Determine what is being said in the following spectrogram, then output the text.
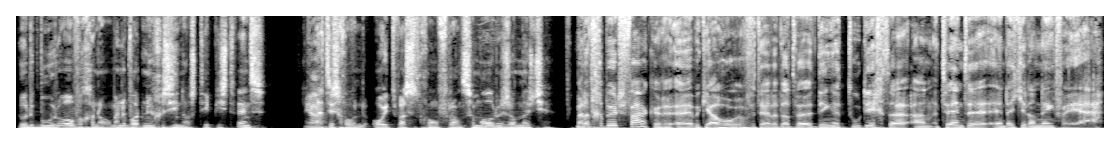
door de boeren overgenomen. En dat wordt nu gezien als typisch Twents. Ja. Het is gewoon, ooit was het gewoon Franse mode, zo'n mutsje. Maar dat gebeurt vaker, eh, heb ik jou horen vertellen. Dat we dingen toedichten aan Twente. En dat je dan denkt van ja,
